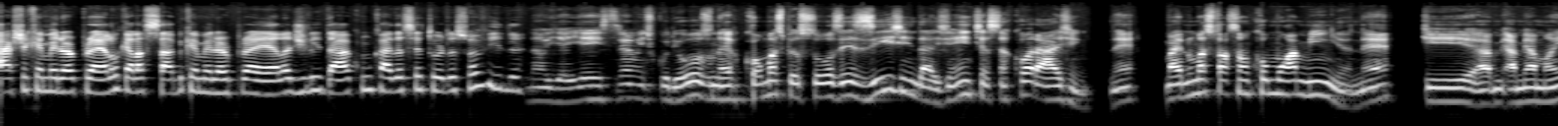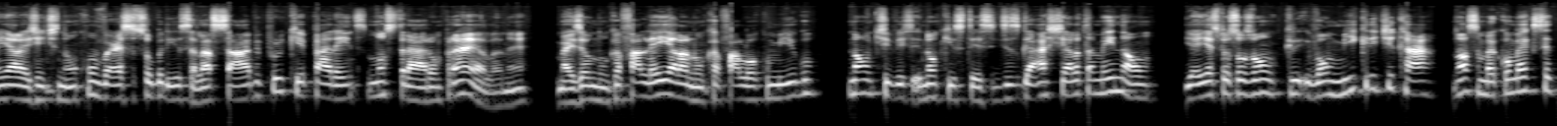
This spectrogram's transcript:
acha que é melhor pra ela, o que ela sabe que é melhor pra ela de lidar com cada setor da sua vida. Não, e aí é extremamente curioso, né? Como as pessoas exigem da gente essa coragem, né? Mas numa situação como a minha, né? Que a, a minha mãe, ela- a gente não conversa sobre isso. Ela sabe porque parentes mostraram pra ela, né? Mas eu nunca falei, ela nunca falou comigo. Não tive, não quis ter esse desgaste, ela também não. E aí as pessoas vão, vão me criticar. Nossa, mas como é que você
